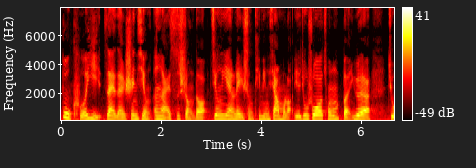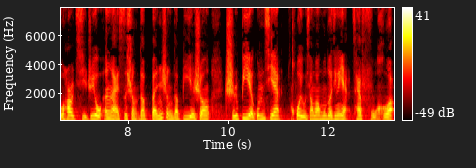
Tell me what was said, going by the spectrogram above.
不可以再在申请 N.S 省的经验类省提名项目了。也就是说，从本月九号起，只有 N.S 省的本省的毕业生持毕业工签或有相关工作经验，才符合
